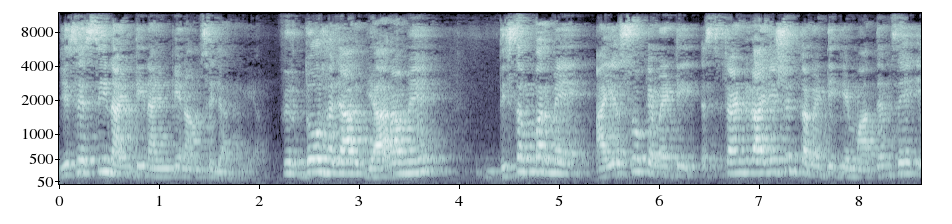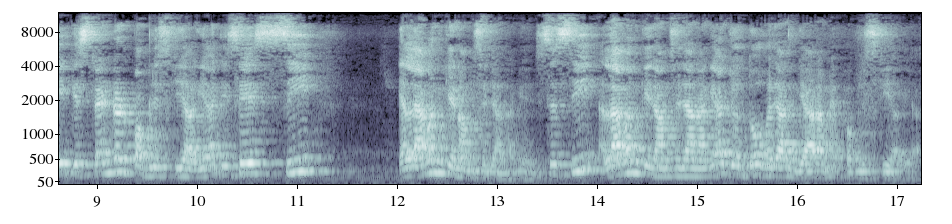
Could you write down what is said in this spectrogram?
जिसे सी नाइनटी के नाम से जाना गया। फिर 2011 में दिसंबर में आईएसओ कमेटी स्टैंडर्डाइजेशन कमेटी के माध्यम से एक स्टैंडर्ड पब्लिश किया गया, जिसे सी 11 के नाम से जाना गया, जिसे सी 11 के नाम से जाना गया, जो 2011 में पब्लिश किया गया।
